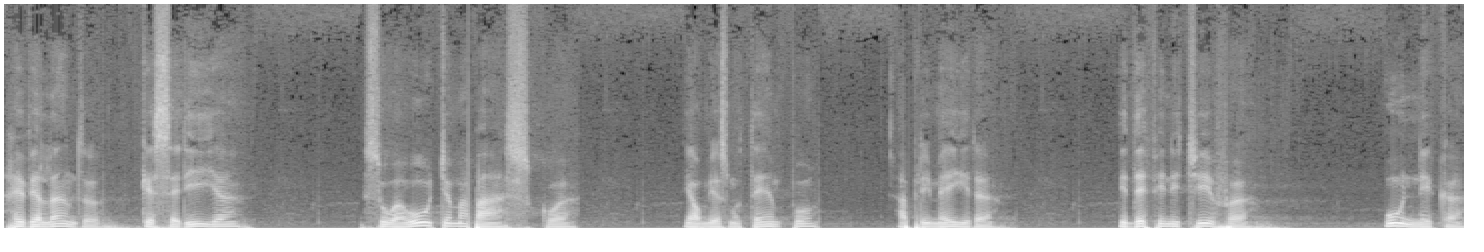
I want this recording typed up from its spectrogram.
revelando que seria sua última Páscoa e ao mesmo tempo a primeira e definitiva, única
